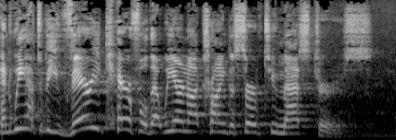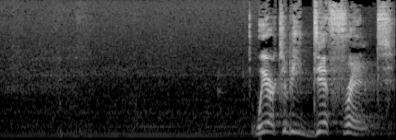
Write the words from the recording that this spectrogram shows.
And we have to be very careful that we are not trying to serve two masters. We are to be different.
